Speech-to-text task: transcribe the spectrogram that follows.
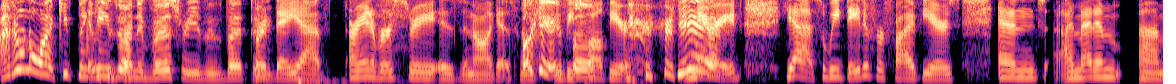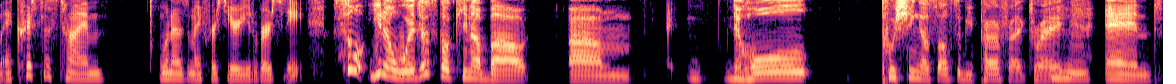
I don't know why I keep thinking was his your bir- anniversary. Is his birthday? birthday, yeah. Our anniversary is in August. Okay, it'll be 12 years Yeah. married. Yeah, so we dated for five years, and I met him um, at Christmas time when I was in my first year of university. So you know, we're just talking about um the whole pushing yourself to be perfect, right? Mm-hmm. And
